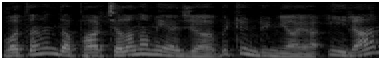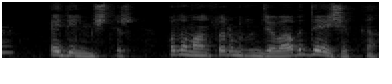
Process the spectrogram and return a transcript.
vatanın da parçalanamayacağı bütün dünyaya ilan edilmiştir. O zaman sorumuzun cevabı D şıkkı.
